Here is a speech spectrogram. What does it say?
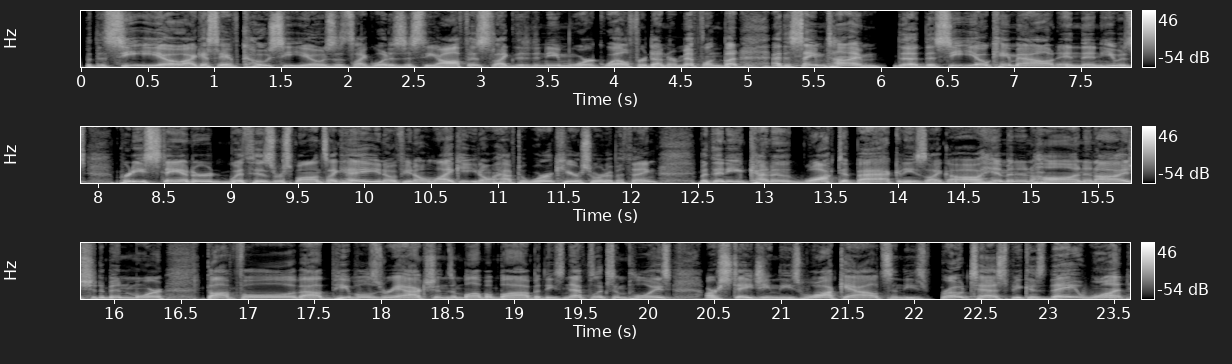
But the CEO, I guess they have co CEOs. It's like, what is this, The Office? Like, that didn't even work well for Dunder Mifflin. But at the same time, the, the CEO came out and then he was pretty standard with his response, like, hey, you know, if you don't like it, you don't have to work here, sort of a thing. But then he kind of walked it back and he's like, oh, him and Han and I should have been more thoughtful about people's reactions and blah, blah, blah but these Netflix employees are staging these walkouts and these protests because they want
